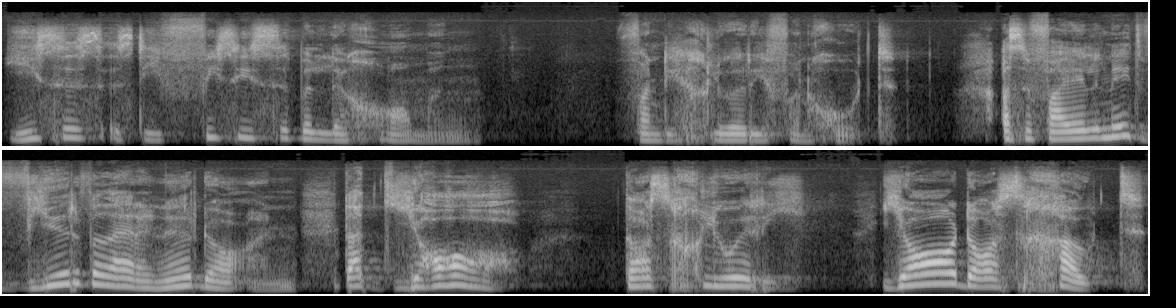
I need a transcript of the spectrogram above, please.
Jesus is die fisiese beliggaaming van die glorie van God asof hy hulle net weer wil herinner daaraan dat ja, daar's glorie. Ja, daar's goud.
